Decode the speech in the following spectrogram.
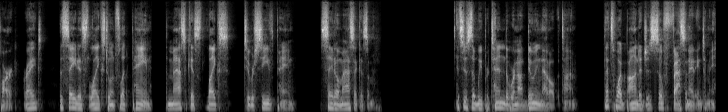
part, right? The sadist likes to inflict pain. The masochist likes to receive pain, sadomasochism. It's just that we pretend that we're not doing that all the time. That's why bondage is so fascinating to me.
